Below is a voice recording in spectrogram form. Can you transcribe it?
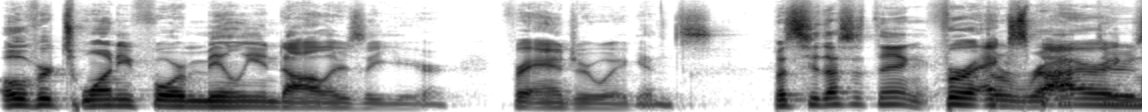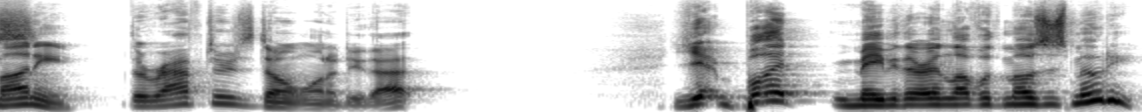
over $24 million a year for Andrew Wiggins but see, that's the thing for The expiring Raptors- money. The Raptors don't want to do that. Yeah, but maybe they're in love with Moses Moody.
